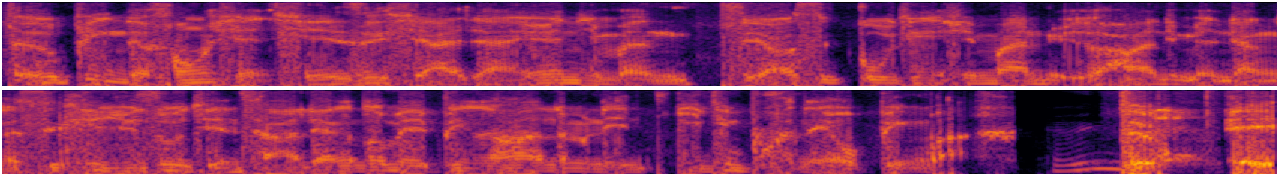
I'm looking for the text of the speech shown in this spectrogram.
得病的风险其实是下降，因为你们只要是固定性伴侣的话，你们两个是可以去做检查，两个都没病的话，那么你一定不可能有病嘛，对，哎，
